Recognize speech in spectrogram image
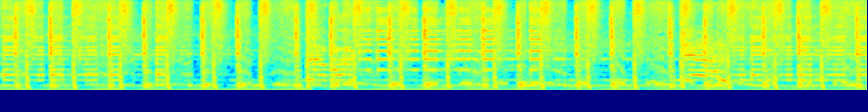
Thank you.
